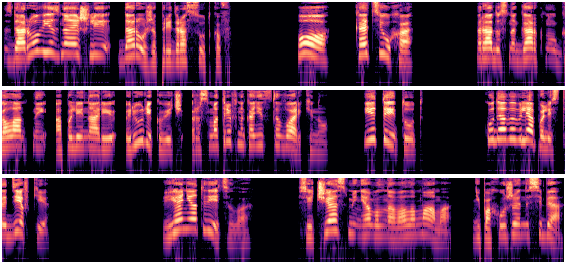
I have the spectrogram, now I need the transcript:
Здоровье, знаешь ли, дороже предрассудков. О, «Катюха!» — радостно гаркнул галантный Аполлинарий Рюрикович, рассмотрев наконец-то Варькину. «И ты тут! Куда вы вляпались-то, девки?» Я не ответила. Сейчас меня волновала мама, не похожая на себя.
